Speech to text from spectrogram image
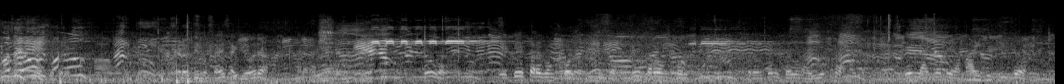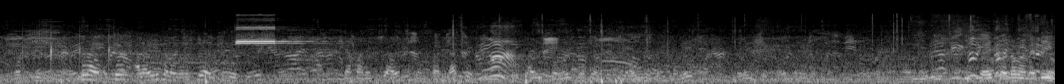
Cuatro. Pero tipo, ¿sabes a qué hora? Debe estar con Cortina, debe estar con preguntar está con una vieja. Es la cosa más difícil Porque yo, a la vieja la conocía del que aparecía a veces en San Blas, de hecho no me metí. Yo,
